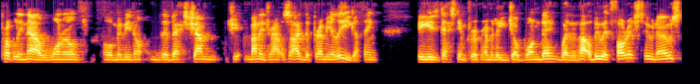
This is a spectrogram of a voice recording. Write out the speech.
probably now one of, or maybe not the best manager outside the Premier League. I think he is destined for a Premier League job one day. Whether that'll be with Forest, who knows?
